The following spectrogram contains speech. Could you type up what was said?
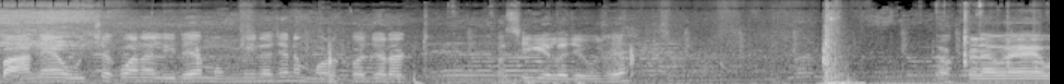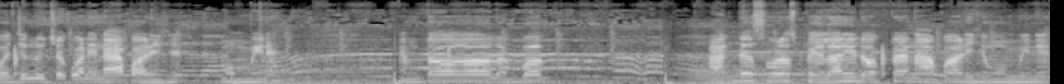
બાને ઉચકવાના લીધે મમ્મીને છે ને મડકો જરાક ફસી ગયેલો જેવું છે. ડૉક્ટરે હવે વજન ઉચકવાની ના પાડી છે મમ્મીને. એમ તો લગભગ આઠ દસ વર્ષ પહેલાંની ડૉક્ટરે ના પાડી છે મમ્મીને.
